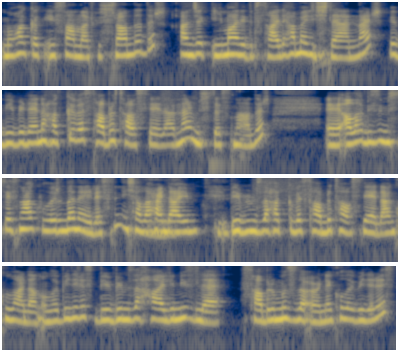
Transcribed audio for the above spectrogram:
muhakkak insanlar hüsrandadır. Ancak iman edip salih amel işleyenler ve birbirlerine hakkı ve sabrı tavsiye edenler müstesnadır. Ee, Allah bizi müstesna kullarından eylesin. İnşallah her daim birbirimize hakkı ve sabrı tavsiye eden kullardan olabiliriz. Birbirimize halimizle, sabrımızla örnek olabiliriz.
